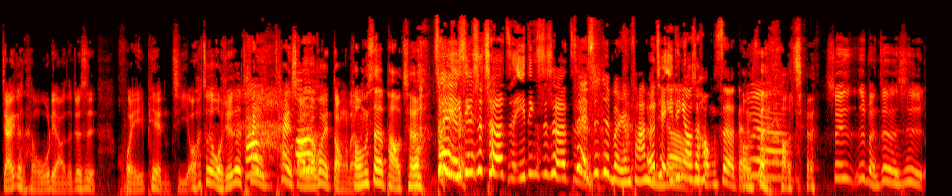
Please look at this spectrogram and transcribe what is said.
讲一个很无聊的，就是回片机。哇，这个我觉得太太少人会懂了。红色跑车，这一定是车子，一定是车子这，也是日本人发明的，而且一定要是红色的红。色跑车，所以日本真的是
